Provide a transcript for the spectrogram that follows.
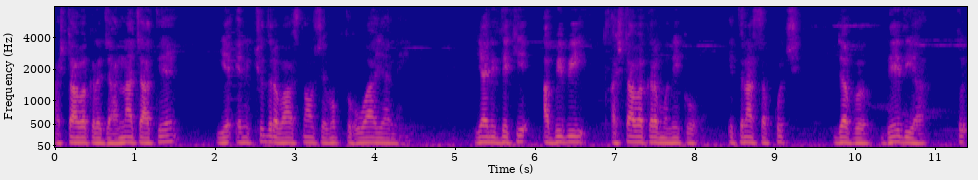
अष्टावक्र जानना चाहते हैं, ये इन क्षुद्र वासनाओं से मुक्त हुआ या नहीं? यानी देखिए, अभी भी अष्टावक्र मुनि को इतना सब कुछ जब दे दिया तो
